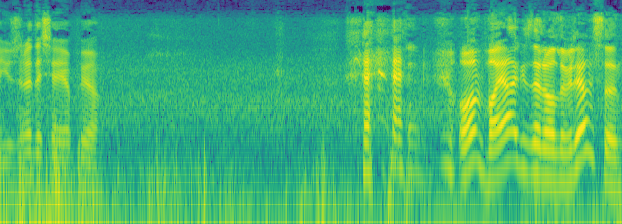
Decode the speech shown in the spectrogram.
yüzüne de şey yapıyor. Oğlum bayağı güzel oldu biliyor musun?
